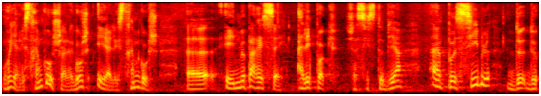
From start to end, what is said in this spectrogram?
Oui, à l'extrême gauche, à la gauche et à l'extrême gauche. Euh, et il me paraissait, à l'époque, j'assiste bien, impossible de,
